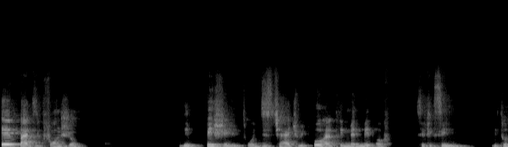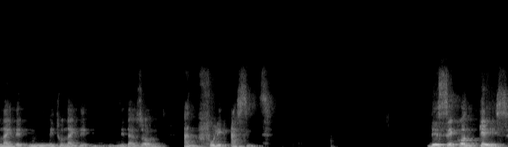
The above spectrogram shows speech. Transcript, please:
hepatic function. The patient was discharged with oral treatment made of cefixime, metronidazole, and folic acid. The second case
